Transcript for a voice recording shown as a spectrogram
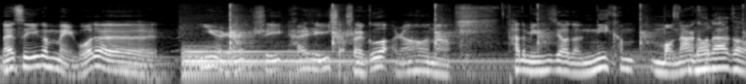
来自一个美国的音乐人，是一还是一小帅哥，然后呢，他的名字叫做 Nick Monaco，Monaco，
